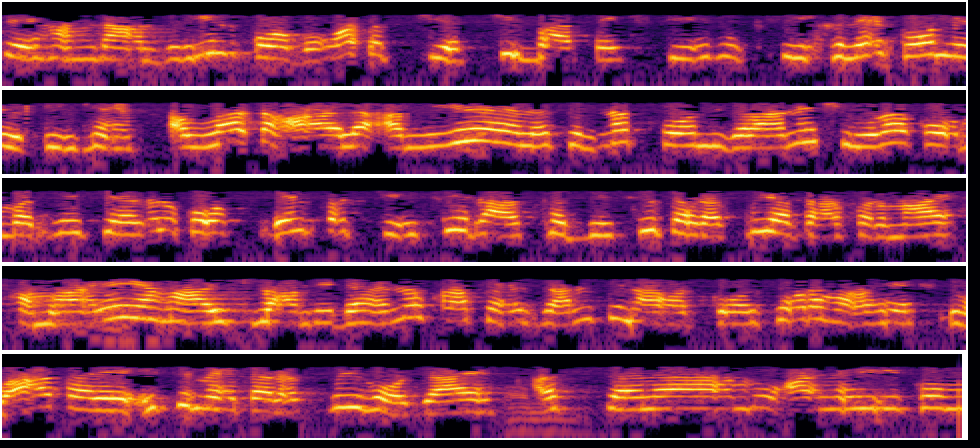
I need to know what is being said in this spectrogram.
سے ہم ناظرین کو بہت اچھی اچھی باتیں سیکھنے کو ملتی ہیں۔ اللہ تعالی امیر سنت کو نگرانی شورا کو مدنی چینل کو دل پچیس کی رات چھبیس کی ترقی عطا فرمائے ہمارے یہاں اسلامی بہنوں کا فیضان تلاوت کو سو رہا ہے۔ دعا کرے اس میں ترقی ہو جائے۔ السلام علیکم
